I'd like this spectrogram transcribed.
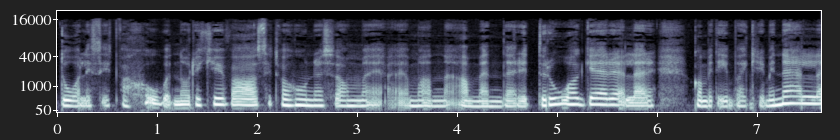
dålig situation. Och det kan ju vara situationer som eh, man använder droger eller kommit in på en kriminell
